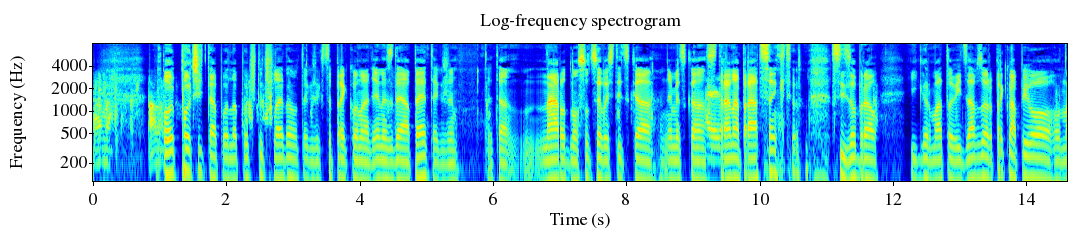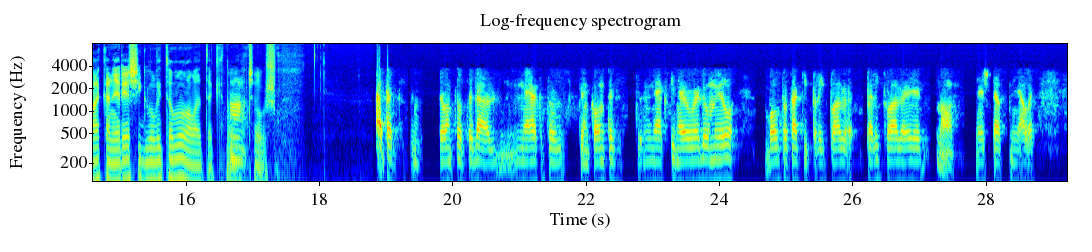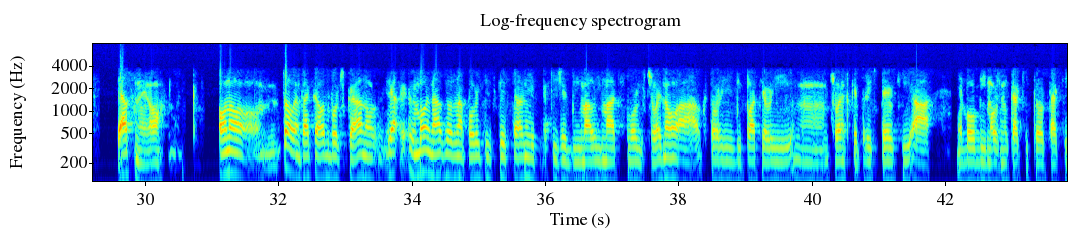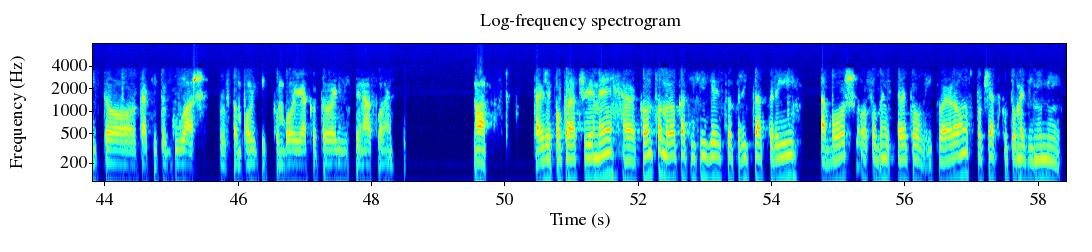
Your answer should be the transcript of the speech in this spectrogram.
po, počíta podľa počtu členov, takže chce prekonať NSDAP, takže to je tá národno-socialistická nemecká strana práce, ktorú si zobral Igor Matovič za vzor. Prekvapivo ho Naka nerieši kvôli tomu, ale tak no, hm. čo už. A tak on to teda nejak to, ten kontext nejak si neuvedomil bol to taký príklad, príklad no, nešťastný, ale jasné, no. Ono, to len taká odbočka, áno. Ja, môj názor na politické strany je taký, že by mali mať svojich členov, a ktorí by platili mm, členské príspevky a nebol by možný takýto, takýto, takýto gulaš v tom politickom boji, ako to existuje na Slovensku. No, takže pokračujeme. Koncom roka 1933 sa Bosch osobne stretol s Hitlerom. Spočiatku to medzi nimi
